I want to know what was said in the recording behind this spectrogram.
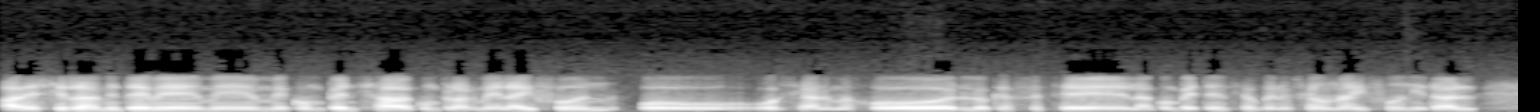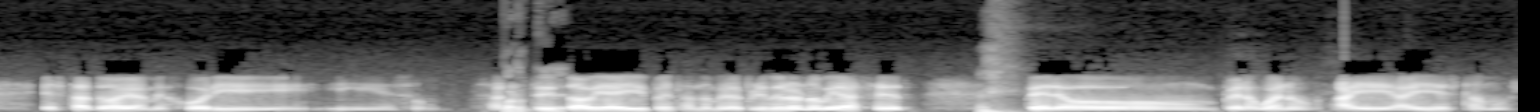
a ver si realmente me, me, compensa comprarme el iPhone o, o si a lo mejor lo que ofrece la competencia, aunque no sea un iPhone y tal, está todavía mejor y, y eso. O sea, estoy todavía ahí pensándome, el primero no voy a ser, pero, pero bueno, ahí, ahí estamos.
